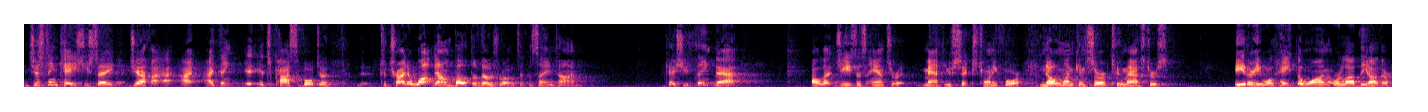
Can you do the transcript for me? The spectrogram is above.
And just in case you say, Jeff, I, I, I think it's possible to, to try to walk down both of those roads at the same time. In case you think that, I'll let Jesus answer it. Matthew 6 24. No one can serve two masters. Either he will hate the one or love the other,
